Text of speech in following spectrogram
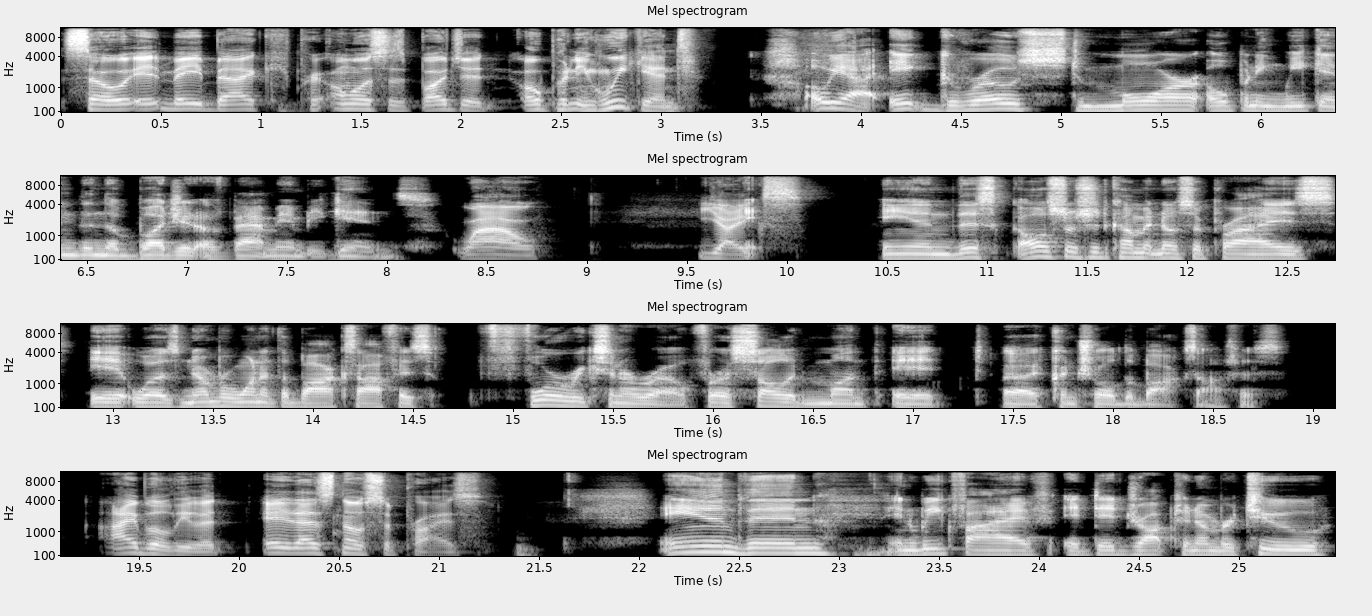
So it made back almost its budget opening weekend. Oh yeah, it grossed more opening weekend than the budget of Batman Begins. Wow. Yikes. And this also should come at no surprise. It was number one at the box office four weeks in a row. For a solid month, it uh, controlled the box office. I believe it. it. That's no surprise. And then in week five, it did drop to number two.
